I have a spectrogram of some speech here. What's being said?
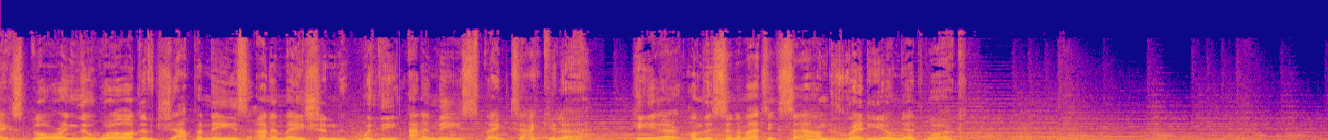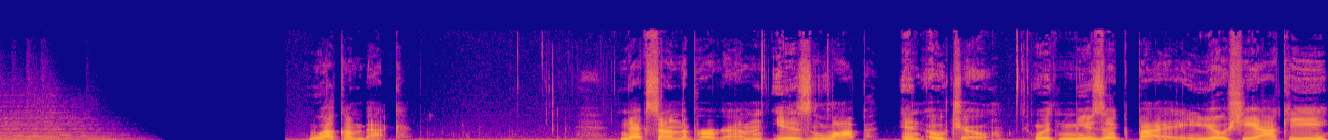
Exploring the world of Japanese animation with the Anime Spectacular, here on the Cinematic Sound Radio Network. Welcome back. Next on the program is Lop and Ocho, with music by Yoshiaki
